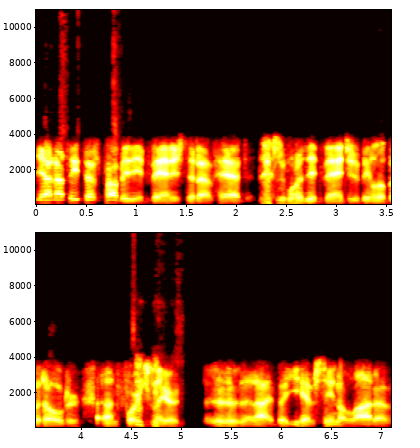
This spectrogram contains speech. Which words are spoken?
Yeah, and I think that's probably the advantage that I've had. This is one of the advantages of being a little bit older, unfortunately, or uh, than I. But you have seen a lot of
